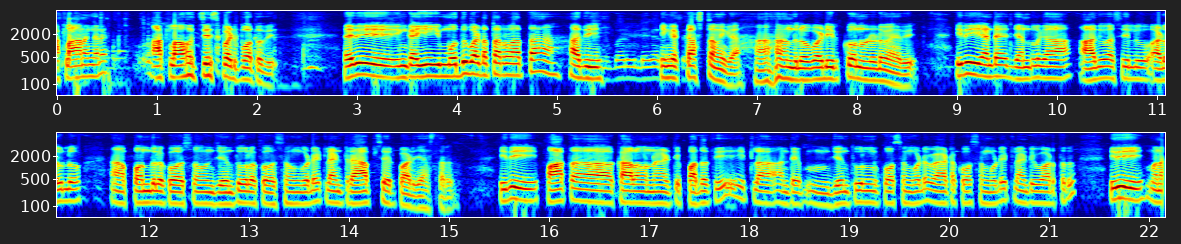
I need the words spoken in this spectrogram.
అట్లా అనగానే అట్లా వచ్చేసి పడిపోతుంది. ఇది ఇంకా ఈ మొద్దు పడ్డ తర్వాత అది ఇంకా కష్టం ఇక. అందులో పడి ఇరుక్కొని ఉండడమే అది. ఇది అంటే జనరల్గా ఆదివాసీలు అడవులు పందుల కోసం జంతువుల కోసం కూడా ఇట్లాంటి ట్రాప్స్ ఏర్పాటు చేస్తారు. ఇది పాత కాలం నాటి పద్ధతి. ఇట్లా అంటే జంతువుల కోసం కూడా వేట కోసం కూడా ఇట్లాంటివి వాడతారు. ఇది మన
